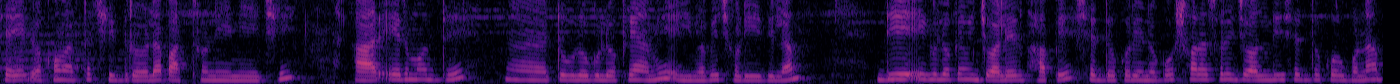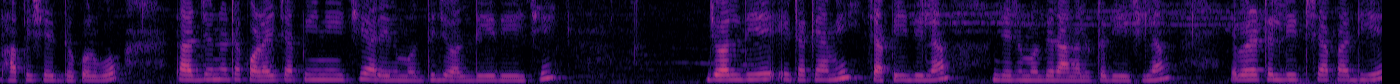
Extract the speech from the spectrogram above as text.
সেই রকম একটা ছিদ্রওয়ালা পাত্র নিয়ে নিয়েছি। আর এর মধ্যে টুকরোগুলোকে আমি এইভাবে ছড়িয়ে দিলাম। দিয়ে এগুলোকে আমি জলের ভাপে সেদ্ধ করে নেব। সরাসরি জল দিয়ে সেদ্ধ করব না, ভাপে সেদ্ধ করব। তার জন্য এটা কড়াই চাপিয়ে নিয়েছি আর এর মধ্যে জল দিয়ে দিয়েছি। জল দিয়ে এটাকে আমি চাপিয়ে দিলাম, যেটার মধ্যে রাঙালুটা দিয়েছিলাম। এবার একটা লিড চাপা দিয়ে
